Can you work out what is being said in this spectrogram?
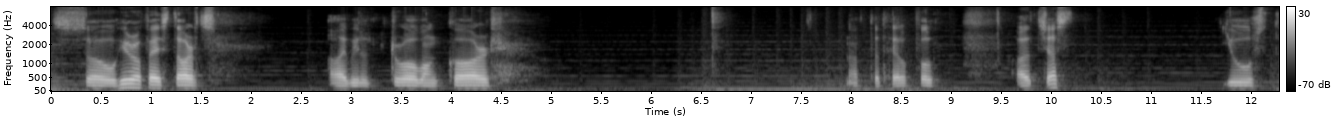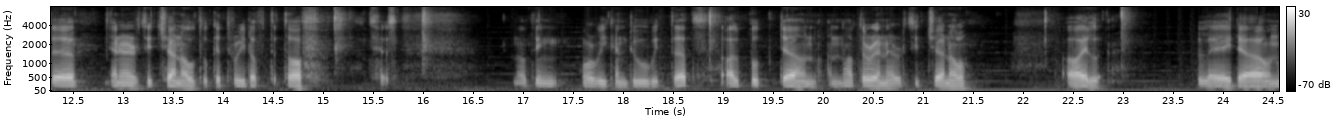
So hero phase starts. I will draw one card. Not that helpful. I'll just use the energy channel to get rid of the tough. There's nothing more we can do with that. I'll put down another energy channel. I'll lay down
